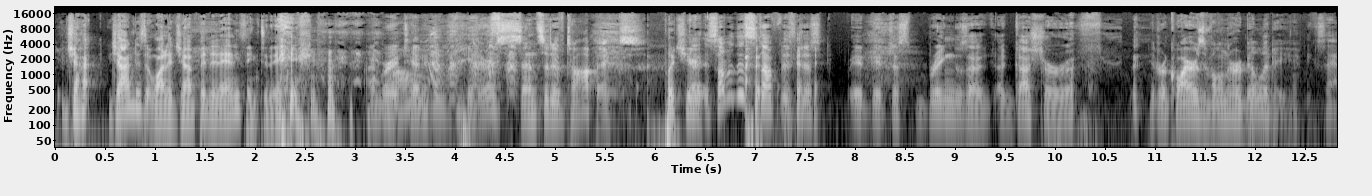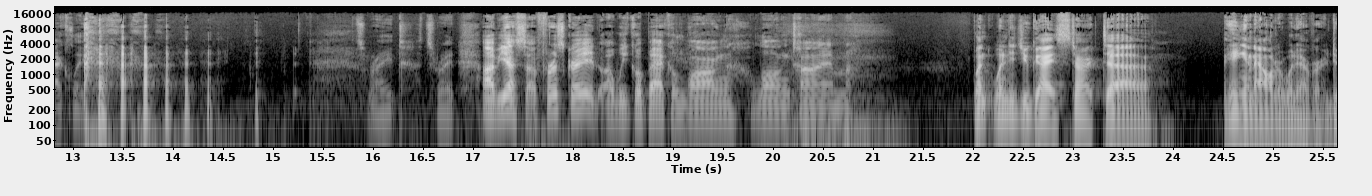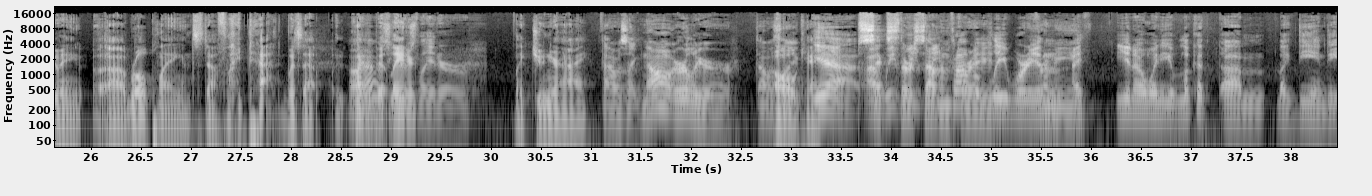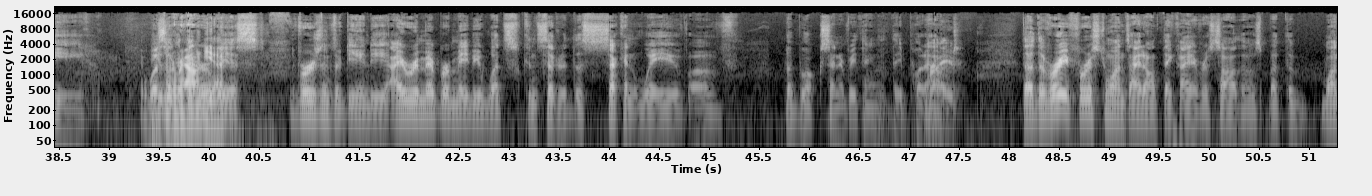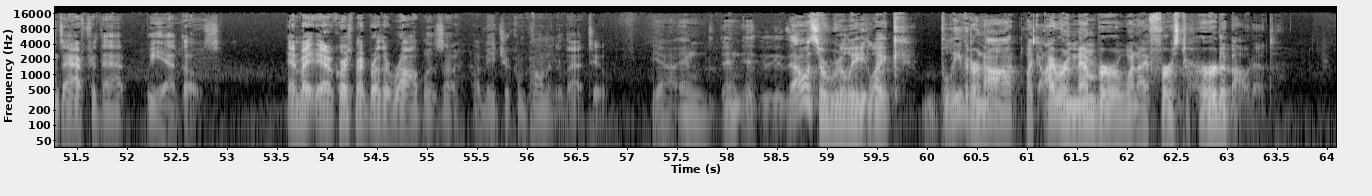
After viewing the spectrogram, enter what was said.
John, John doesn't want to jump into anything today. I'm very oh, tentative. There's sensitive topics. Put your uh, Some of this stuff is just it, it just brings a, a gusher of It requires vulnerability. exactly. That's right. That's right. Um, yes, uh, first grade. Uh, we go back a long, long time. when when did you guys start uh, hanging out or whatever, doing uh, role playing and stuff like that. Was that Oh, quite that a bit was later? years later. Like junior high? That was like no earlier. That was Oh, like okay. Yeah, uh, Sixth we, or we- we seventh probably grade were for in. me. I, you know, when you look at um, like D and D, It wasn't around the yet. versions of D and I remember maybe what's considered the second wave of the books and everything that they put Right. out. The the very first ones, I don't think I ever saw those, but the ones after that, we had those. And, my, and of course, my brother Rob was a, a major component of that too. Yeah, and and it, that was a really like believe it or not, like I remember when I first heard about it.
